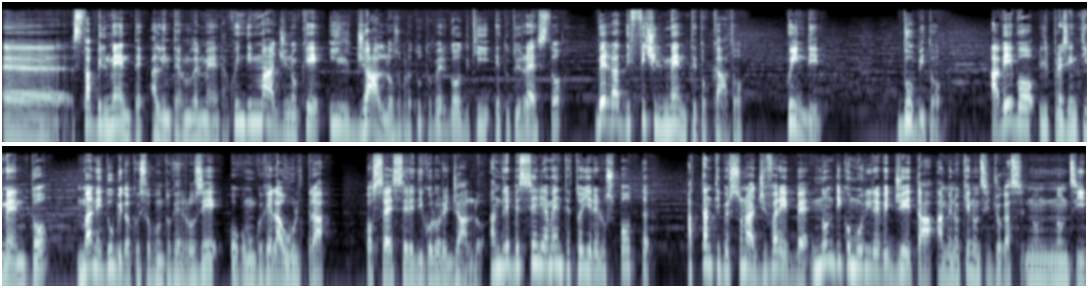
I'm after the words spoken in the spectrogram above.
eh, stabilmente all'interno del meta. Quindi immagino che il giallo, soprattutto per God Key e tutto il resto, verrà difficilmente toccato. Quindi, dubito. Avevo il presentimento, ma ne dubito a questo punto che il Rosé o comunque che la Ultra possa essere di colore giallo. Andrebbe seriamente a togliere lo spot a tanti personaggi farebbe, non dico morire Vegeta a meno che non si giocasse, non, non si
